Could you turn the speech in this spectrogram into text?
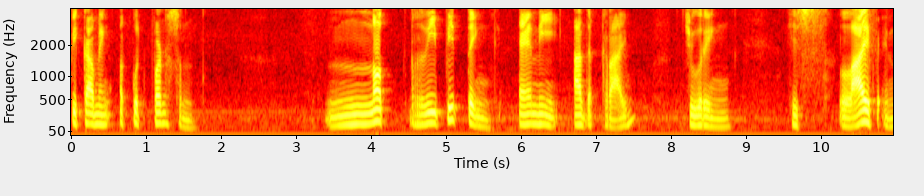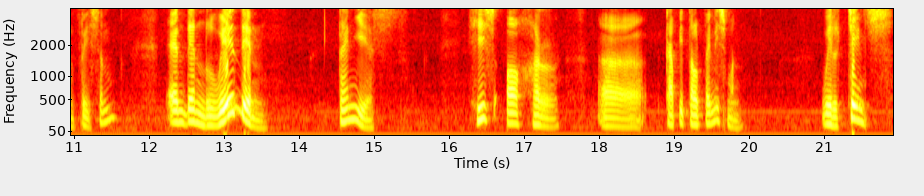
becoming a good person not repeating any other crime during his life in prison and then within 10 years his or her uh, capital punishment will change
